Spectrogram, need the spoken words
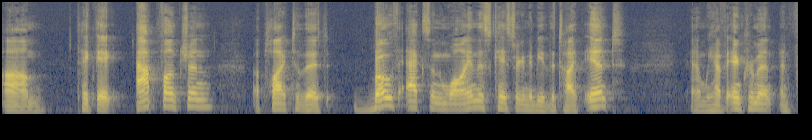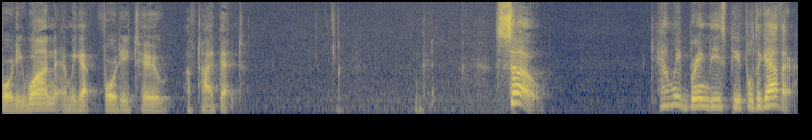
um, take the app function, apply to the both x and y. In this case, are going to be the type int. And we have increment and 41, and we get 42 of type int. Okay. So, can we bring these people together?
